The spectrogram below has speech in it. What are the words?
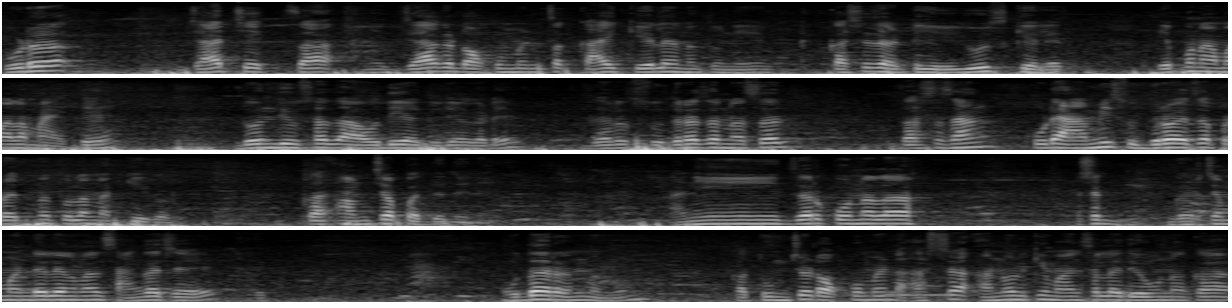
पुढं ज्या चेकचा आणि ज्या डॉक्युमेंटचा काय केलं ना तुम्ही कशासाठी यूज केलेत ते पण आम्हाला माहिती आहे. दोन दिवसाचा अवधी आहे तुझ्याकडे. जर सुधरायचं नसेल तसं सांग पुढे आम्ही सुधरवायचा प्रयत्न तुला नक्की करू. का आमच्या पद्धतीने. आणि जर कोणाला अशा घरच्या मंडळीला मला सांगायचं आहे उदाहरण म्हणून का तुमचे डॉक्युमेंट अशा अनोळखी माणसाला देऊ नका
